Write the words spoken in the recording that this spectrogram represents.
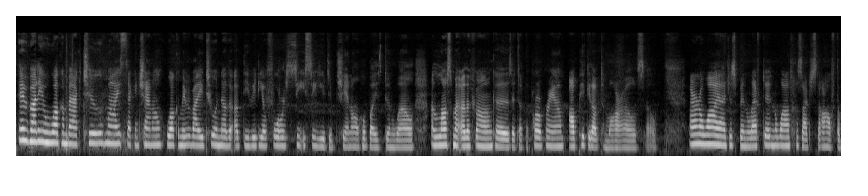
Hey everybody welcome back to my second channel. Welcome everybody to another update video for CEC YouTube channel. Hope everybody's doing well. I lost my other phone because it's at the program. I'll pick it up tomorrow. So I don't know why I just been left it in a while because I just got off the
